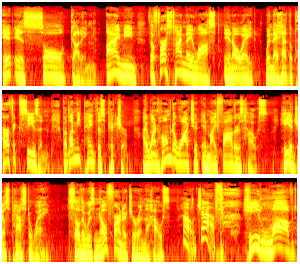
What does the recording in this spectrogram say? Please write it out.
it is soul gutting. I mean, the first time they lost in 08, when they had the perfect season. But let me paint this picture. I went home to watch it in my father's house. He had just passed away. So there was no furniture in the house. Oh, Jeff. he loved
